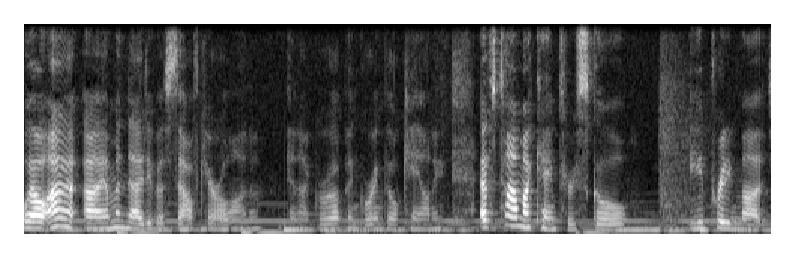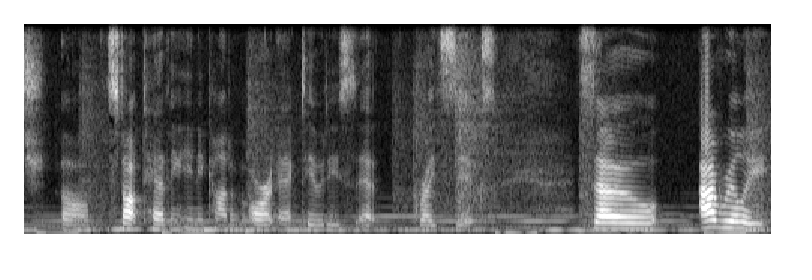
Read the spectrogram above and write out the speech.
Well, I, I am a native of South Carolina and I grew up in Greenville County. At the time I came through school, you pretty much uh, stopped having any kind of art activities at grade six. So I really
